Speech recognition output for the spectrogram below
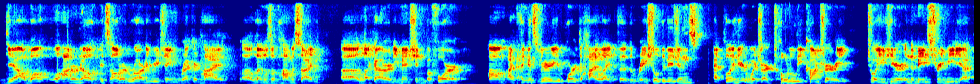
Yeah, well, well, I don't know. It's already we're already reaching record high uh, levels of homicide, uh, like I already mentioned before. Um, I think it's very important to highlight the the racial divisions at play here, which are totally contrary to what you hear in the mainstream media.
